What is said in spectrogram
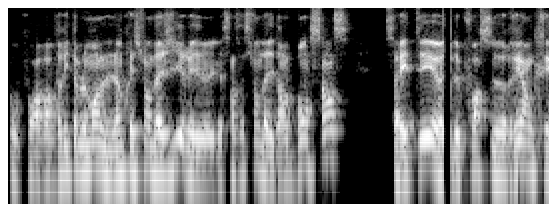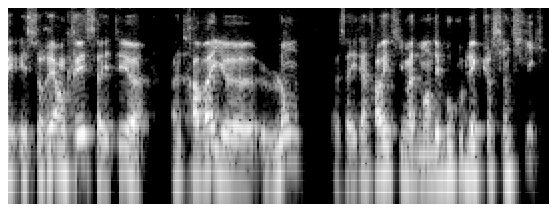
pour, pour avoir véritablement l'impression d'agir et la sensation d'aller dans le bon sens, ça a été de pouvoir se réancrer. Et se réancrer, ça a été un travail long, ça a été un travail qui m'a demandé beaucoup de lecture scientifique.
